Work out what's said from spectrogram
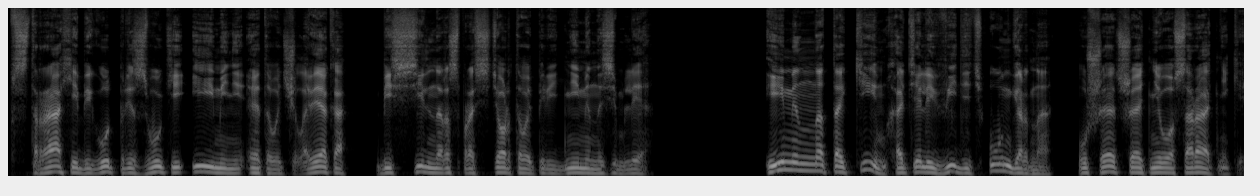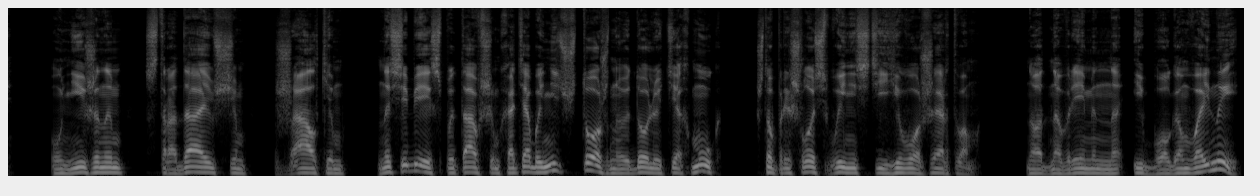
в страхе бегут при звуке имени этого человека, бессильно распростертого перед ними на земле. Именно таким хотели видеть Унгерна, ушедшие от него соратники, униженным, страдающим, жалким, на себе испытавшим хотя бы ничтожную долю тех мук, что пришлось вынести его жертвам но одновременно и богом войны,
